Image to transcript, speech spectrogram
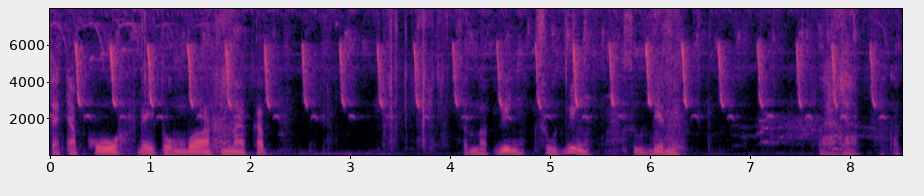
จะจับคู่ได้ตรงบอนะครับ สำหรับวิ่งสูตรวิ่ง สูตรเด่นปลาดาบนะครับ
